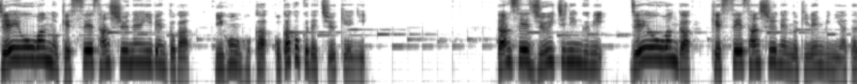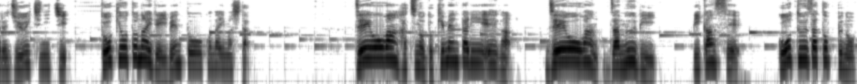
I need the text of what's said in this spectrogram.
JO1 の結成3周年イベントが日本ほか5カ国で中継に。男性11人組 JO1 が結成3周年の記念日にあたる11日、東京都内でイベントを行いました。JO1 初のドキュメンタリー映画 JO1 The Movie 未完成 Go to the Top の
